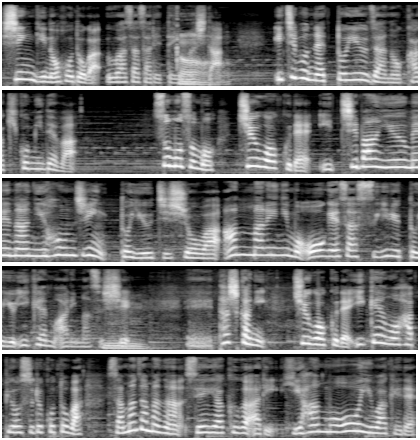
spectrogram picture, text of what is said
真偽のほどが噂されていました。一部ネットユーザーの書き込みでは、そもそも中国で一番有名な日本人という事象はあんまりにも大げさすぎるという意見もありますし、うんえー確かに中国で意見を発表することは様々な制約があり批判も多いわけで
